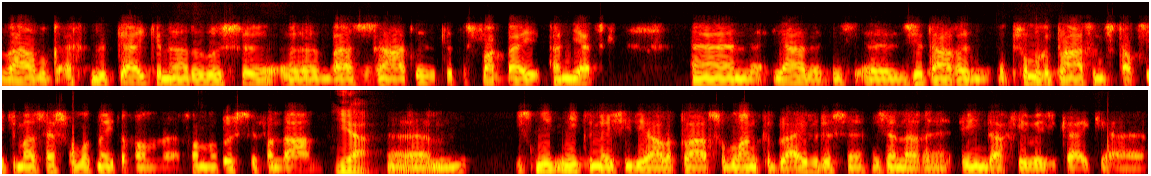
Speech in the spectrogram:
waren we ook echt het kijken naar de Russen uh, waar ze zaten. Dat is vlakbij Donetsk. En ja, dat is, zit daar een, op sommige plaatsen in de stad zit je maar 600 meter van, van Russen vandaan. Ja. Um, het is niet, niet de meest ideale plaats om lang te blijven. Dus we zijn daar één dagje wezen kijken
